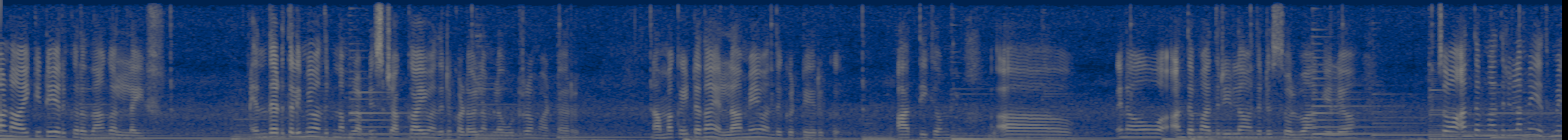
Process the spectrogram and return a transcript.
ஆன் ஆகிக்கிட்டே இருக்கிறதாங்க லைஃப் எந்த இடத்துலையுமே வந்துட்டு நம்மளை அப்படியே ஸ்டக் ஆகி வந்துட்டு கடவுள் நம்மளை விட்டுற மாட்டார். நம்ம தான் எல்லாமே வந்துக்கிட்டே இருக்குது ஆத்திகம் ஏன்னா அந்த மாதிரிலாம் வந்துட்டு சொல்லுவாங்க இல்லையா? ஸோ அந்த மாதிரி எல்லாமே எதுவுமே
